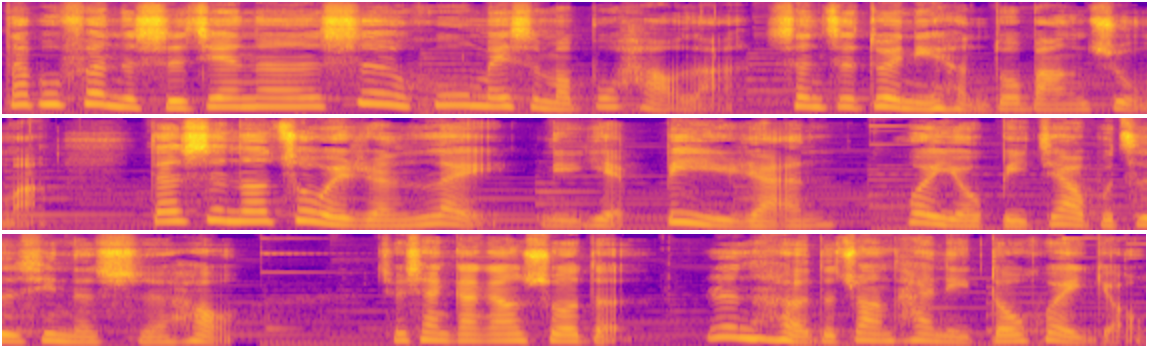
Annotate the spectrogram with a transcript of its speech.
大部分的时间呢，似乎没什么不好啦，甚至对你很多帮助嘛。但是呢，作为人类，你也必然会有比较不自信的时候。就像刚刚说的，任何的状态你都会有。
